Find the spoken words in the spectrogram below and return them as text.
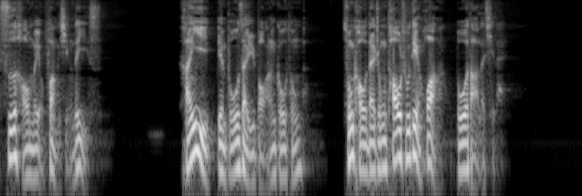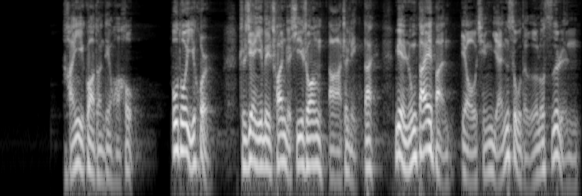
丝毫没有放行的意思。韩毅便不再与保安沟通了，从口袋中掏出电话拨打了起来。韩毅挂断电话后，不多一会儿，只见一位穿着西装、打着领带、面容呆板、表情严肃的俄罗斯人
